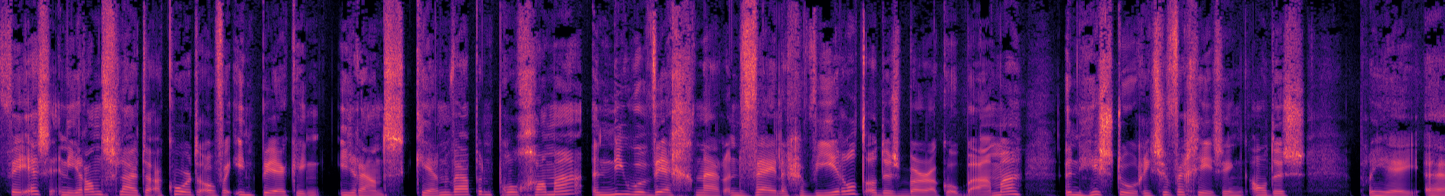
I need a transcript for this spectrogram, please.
VS en Iran sluiten akkoord over inperking Iraans kernwapenprogramma. Een nieuwe weg naar een veiliger wereld, al dus Barack Obama. Een historische vergissing, al dus premier uh,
